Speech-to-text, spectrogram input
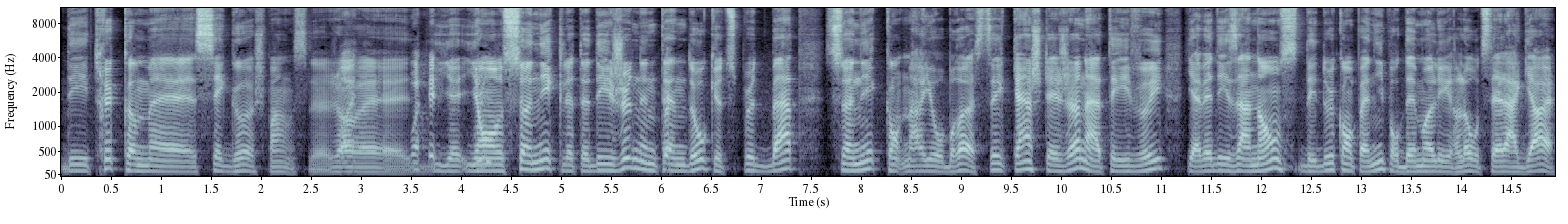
des trucs comme euh, Sega, je pense. là. Genre, Ouais. euh, Ouais. ils, ils ont Sonic. Tu as des jeux de Nintendo que tu peux te battre Sonic contre Mario Bros. Tu sais, quand j'étais jeune à la TV, il y avait des annonces des deux compagnies pour démolir l'autre. C'était la guerre.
